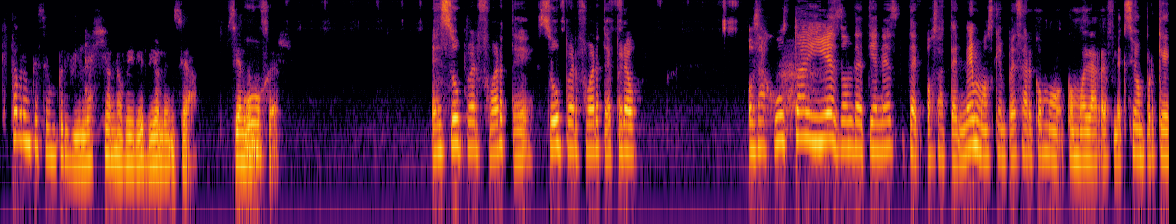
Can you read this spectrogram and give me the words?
qué cabrón que sea un privilegio no vivir violencia siendo Uf. mujer. Es súper fuerte, súper fuerte, pero o sea, justo ahí es donde tienes, te, o sea, tenemos que empezar como, como la reflexión, porque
